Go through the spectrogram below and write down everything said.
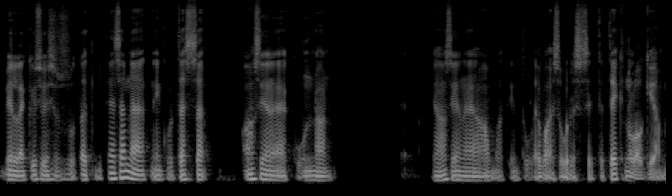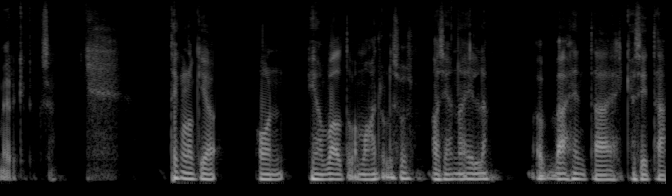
mielellään kysyä sinulta, että miten sä näet niin kuin tässä asianajakunnan ja asianajan ammatin tulevaisuudessa sitten teknologian merkityksen? Teknologia on ihan valtava mahdollisuus asianajille vähentää ehkä sitä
